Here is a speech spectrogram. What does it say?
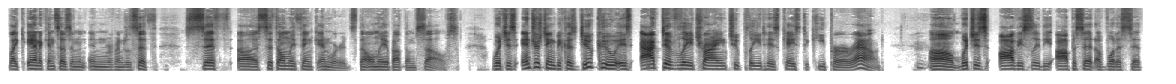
like Anakin says in, in Revenge of the Sith, Sith uh Sith only think inwards, they're only about themselves. Which is interesting because Dooku is actively trying to plead his case to keep her around mm-hmm. um, which is obviously the opposite of what a Sith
